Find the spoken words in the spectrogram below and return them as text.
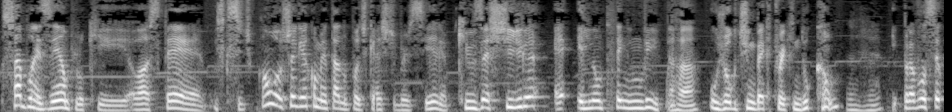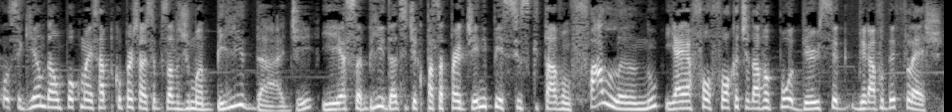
Sabe um exemplo que eu até esqueci de. Eu cheguei a comentar no podcast de Berseira que o Zeshira, é, ele não tem nenhum veículo. Aham. O jogo tinha um backtracking do cão. E pra você conseguir andar um pouco mais rápido com o personagem, você precisava de uma habilidade. E essa habilidade você tinha que passar perto de NPCs que estavam falando. E aí a fofoca te dava poder e você virava o The Flash.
